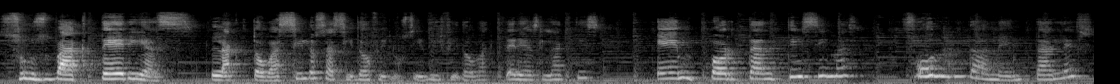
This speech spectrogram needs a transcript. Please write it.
sus bacterias, lactobacillus acidophilus y bifidobacterias lactis, importantísimas, fundamentales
